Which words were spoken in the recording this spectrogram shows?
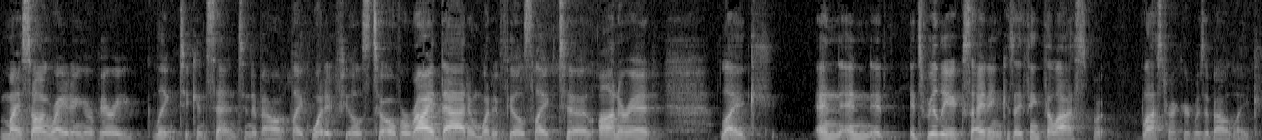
my songwriting are very linked to consent and about like what it feels to override that and what it feels like to honor it, like and and it it's really exciting because I think the last last record was about like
